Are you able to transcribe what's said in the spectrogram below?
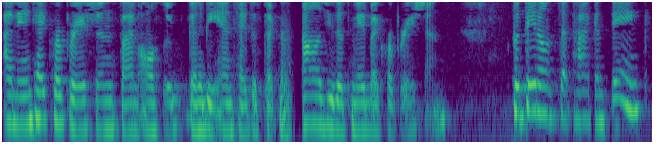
I'm anti corporations, so I'm also going to be anti this technology that's made by corporations. But they don't step back and think,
